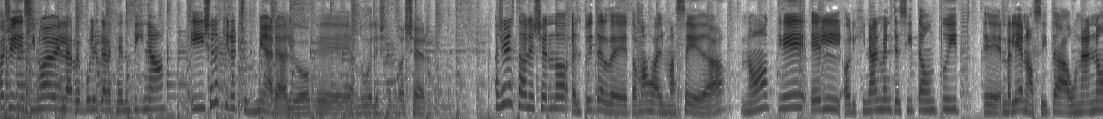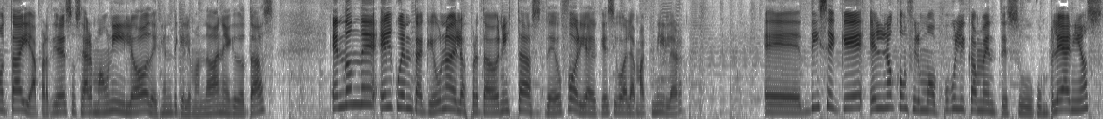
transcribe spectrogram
8 y 19 en la República Argentina. Y yo les quiero chusmear algo que anduve leyendo ayer. Ayer estaba leyendo el Twitter de Tomás Balmaceda, ¿no? Que él originalmente cita un tweet, eh, en realidad no, cita una nota y a partir de eso se arma un hilo de gente que le mandaba anécdotas. En donde él cuenta que uno de los protagonistas de Euforia, el que es igual a Mac Miller, eh, dice que él no confirmó públicamente su cumpleaños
